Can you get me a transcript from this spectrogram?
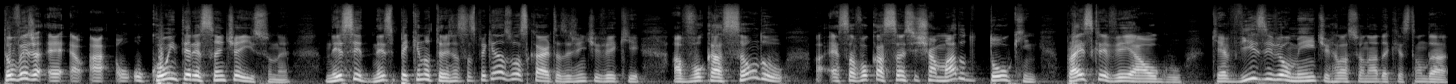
Então veja, é, a, a, o quão interessante é isso, né? Nesse, nesse pequeno trecho, nessas pequenas duas cartas, a gente vê que a vocação do. Essa vocação, esse chamado do Tolkien para escrever algo que é visivelmente relacionado à questão da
